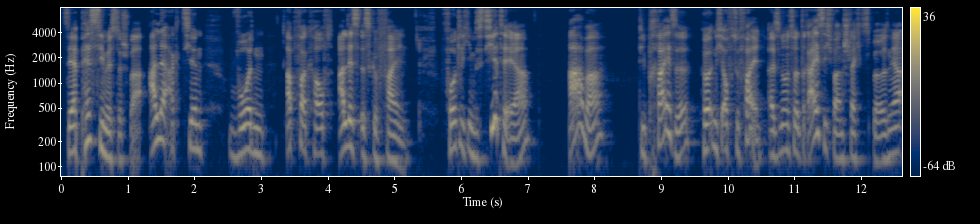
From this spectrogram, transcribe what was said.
sehr pessimistisch war. Alle Aktien wurden abverkauft, alles ist gefallen. Folglich investierte er, aber die Preise hörten nicht auf zu fallen. Also 1930 war ein schlechtes Börsenjahr,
